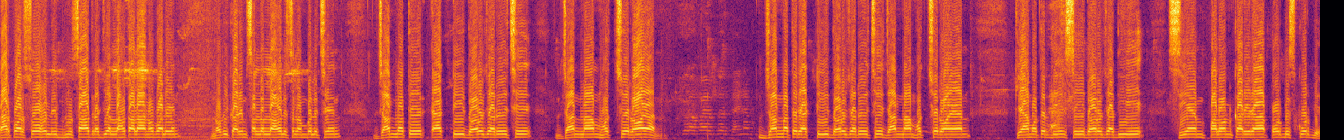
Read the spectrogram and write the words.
তারপর সোহল ইবনু সাদ রাজি আল্লাহ তালাহ বলেন, নবী করিম সাল্লাহ সাল্লাম বলেছেন, জান্নাতের একটি দরজা রয়েছে, যার নাম হচ্ছে রয়ান। জান্নাতের একটি দরজা রয়েছে, যার নাম হচ্ছে রয়ান কেয়ামতের দিন সেই দরজা দিয়ে সিএম পালনকারীরা প্রবেশ করবে।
